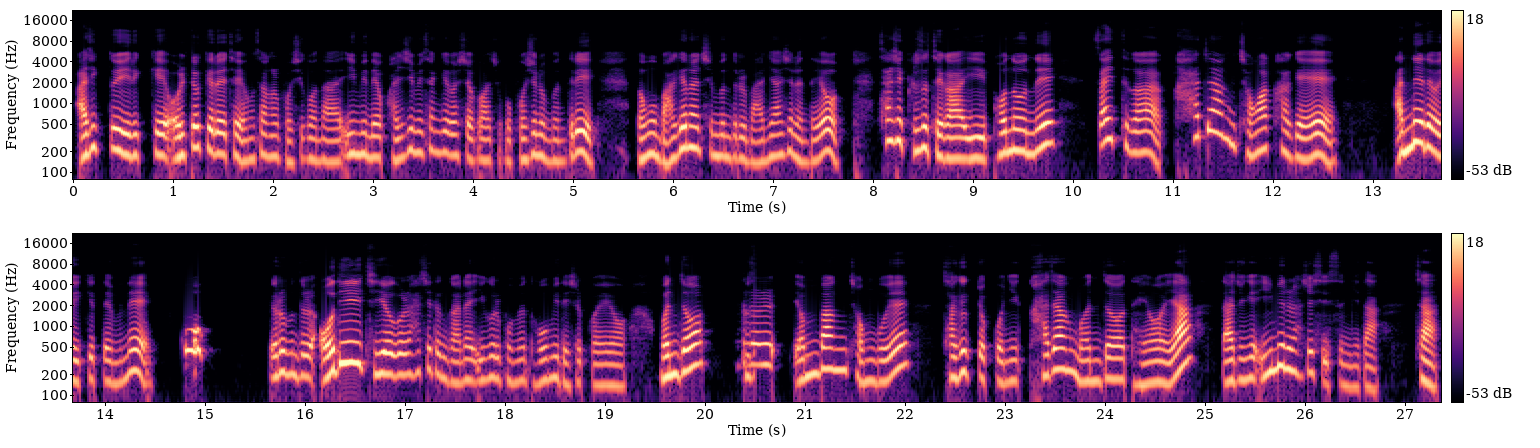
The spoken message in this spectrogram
아직도 이렇게 얼떨결에 제 영상을 보시거나 이민에 관심이 생겨 가지고 보시는 분들이 너무 막연한 질문들을 많이 하시는데요. 사실 그래서 제가 이 번원의 사이트가 가장 정확하게 안내되어 있기 때문에 꼭 여러분들 어디 지역을 하시든 간에 이걸 보면 도움이 되실 거예요. 먼저 연방 정부의 자격 조건이 가장 먼저 되어야 나중에 이민을 하실 수 있습니다. 자,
